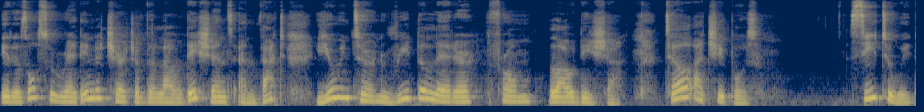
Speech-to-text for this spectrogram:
it is also read in the church of the Laodiceans and that you in turn read the letter from Laodicea. Tell Archippus, See to it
